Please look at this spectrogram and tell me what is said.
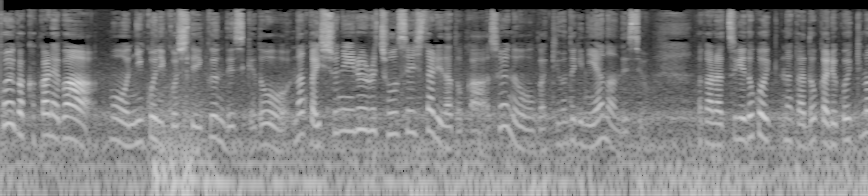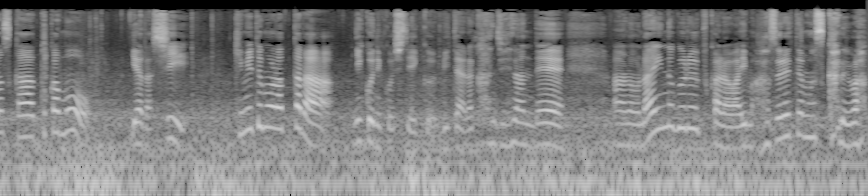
声がかかればもうニコニコしていくんですけどなんか一緒にいろいろ調整したりだとかそういうのが基本的に嫌なんですよ。だから次どこなんかどっか旅行行きますかとかも嫌だし決めてもらったらニコニコしていくみたいな感じなんであの LINE のグループからは今外れてます彼は。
